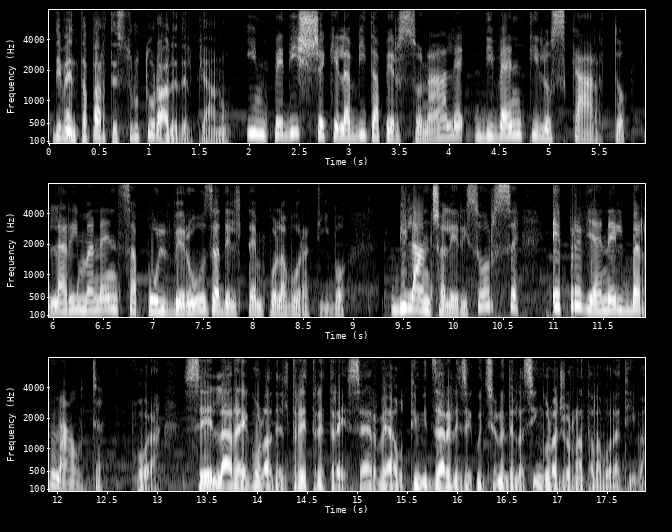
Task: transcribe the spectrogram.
diventa parte strutturale del piano. impedisce che la vita personale diventi lo scarto, la rimanenza polverosa del tempo lavorativo, bilancia le risorse e previene il burnout. Ora, se la regola del 333 serve a ottimizzare l'esecuzione della singola giornata lavorativa,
